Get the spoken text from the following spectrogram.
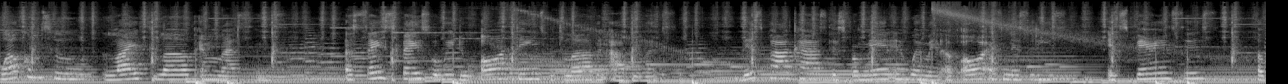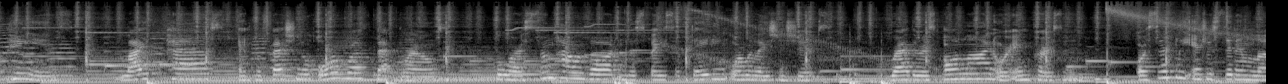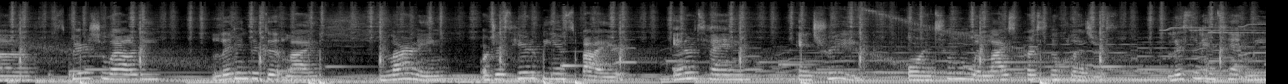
Welcome to Life, Love, and Lessons, a safe space where we do all things with love and opulence. This podcast is for men and women of all ethnicities, experiences, opinions, life paths, and professional or rough backgrounds who are somehow involved in the space of dating or relationships, whether it's online or in person, or simply interested in love, spirituality, living the good life, learning, or just here to be inspired, entertained, intrigued, or in tune with life's personal pleasures. Listen intently,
